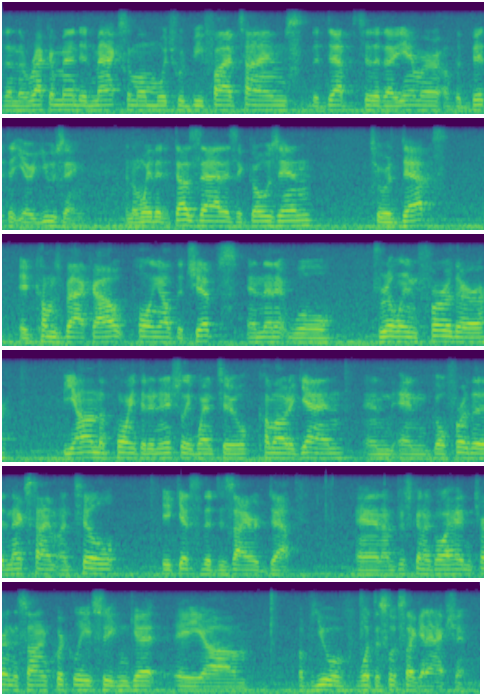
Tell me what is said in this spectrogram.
than the recommended maximum which would be five times the depth to the diameter of the bit that you're using. And the way that it does that is it goes in to a depth it comes back out pulling out the chips and then it will drill in further beyond the point that it initially went to come out again and and go further the next time until it gets to the desired depth and I'm just going to go ahead and turn this on quickly so you can get a, um, a view of what this looks like in action.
